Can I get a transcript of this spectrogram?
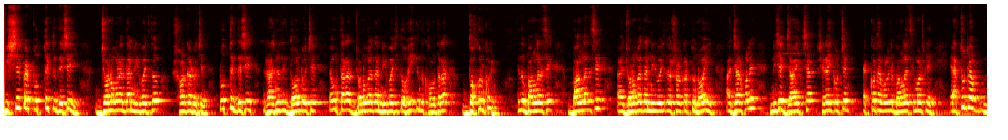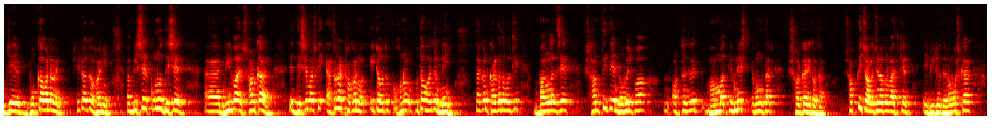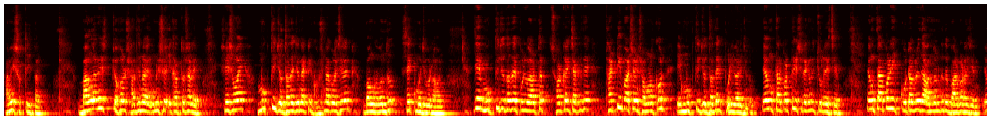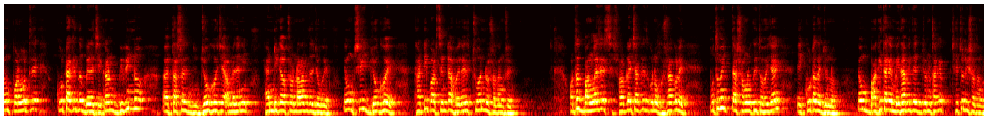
বিশ্বের প্রায় প্রত্যেকটি দেশেই জনগণের দ্বারা নির্বাচিত সরকার রয়েছে। প্রত্যেক দেশে রাজনৈতিক দল রয়েছে এবং তারা জনগণের দ্বারা নির্বাচিত হয়েই কিন্তু ক্ষমতাটা দখল করেন। কিন্তু বাংলাদেশে বাংলাদেশে জনগণের দ্বারা নির্বাচিত সরকার তো নয়ই, আর যার ফলে নিজের যা ইচ্ছা সেটাই করছেন। এক কথায় বলে যে বাংলাদেশের মানুষকে এতটা যে বোকা বানাবেন সেটাও তো হয়নি। বা বিশ্বের কোনো দেশের নির্বা, সরকার যে দেশের মানুষকে এতটা ঠকানো এটা হয়তো কখনো কোথাও হয়তো নেই। তার কারণ কার কথা বলছি, বাংলাদেশে শান্তিতে নোবেল পাওয়া অর্থনীতিবিদ মোহাম্মদ ইউনিস এবং তার সরকারি কথা। সব কিছু আলোচনা করব আজকের এই ভিডিওতে। নমস্কার, আমি সত্যজিৎ পাল। বাংলাদেশ যখন স্বাধীন হয় উনিশশো একাত্তর সালে, সেই সময় মুক্তিযোদ্ধাদের জন্য একটি ঘোষণা করেছিলেন বঙ্গবন্ধু শেখ মুজিবুর রহমান যে মুক্তিযোদ্ধাদের পরিবার, অর্থাৎ সরকারি চাকরিতে থার্টি পার্সেন্ট সংরক্ষণ এই মুক্তিযোদ্ধাদের পরিবারের জন্য এবং তারপর থেকে সেটা কিন্তু চলে এসেছে। এবং তারপরে এই কোটা বিরোধী আন্দোলন কিন্তু বারবার হয়েছে এবং পরবর্তীতে কোটা কিন্তু বেড়েছে, কারণ বিভিন্ন তার সাথে যোগ হয়েছে, আমরা জানি হ্যান্ডিক্যাপ নানাবিধ যোগ হয়ে এবং সেই যোগ হয়ে থার্টি পার্সেন্টটা হয়ে গেছে চুয়ান্ন শতাংশে। অর্থাৎ বাংলাদেশের সরকারি চাকরিতে কোনো ঘোষণা করলে প্রথমেই তার সংরক্ষিত হয়ে যায় এই কোটাদের জন্য এবং বাকি থাকে মেধাবীদের জন্য থাকে ছেচল্লিশ শতাংশ।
